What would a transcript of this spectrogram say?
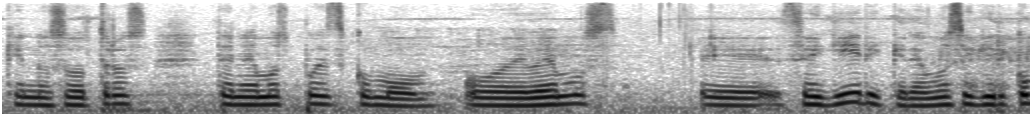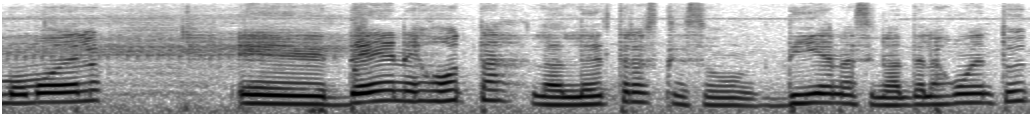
Que nosotros tenemos pues como, o debemos eh, seguir y queremos seguir como modelo. Eh, DNJ, las letras que son Día Nacional de la Juventud,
